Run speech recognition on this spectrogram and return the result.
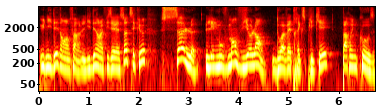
une idée dans, enfin, l'idée dans la physique d'Aristote, c'est que seuls les mouvements violents doivent être expliqués par une cause.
